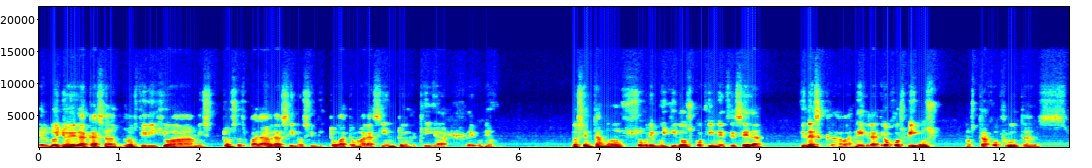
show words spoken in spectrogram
el dueño de la casa nos dirigió a amistosas palabras y nos invitó a tomar asiento en aquella reunión. Nos sentamos sobre mullidos cojines de seda y una esclava negra de ojos vivos nos trajo frutas,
